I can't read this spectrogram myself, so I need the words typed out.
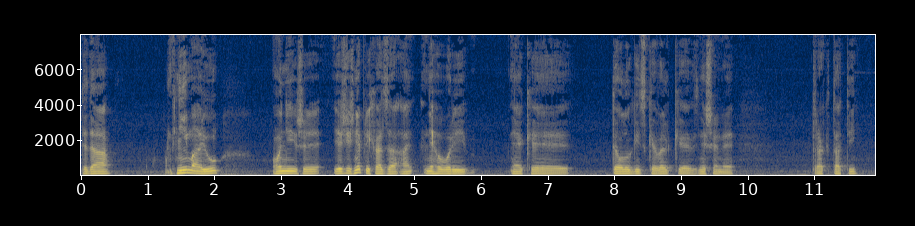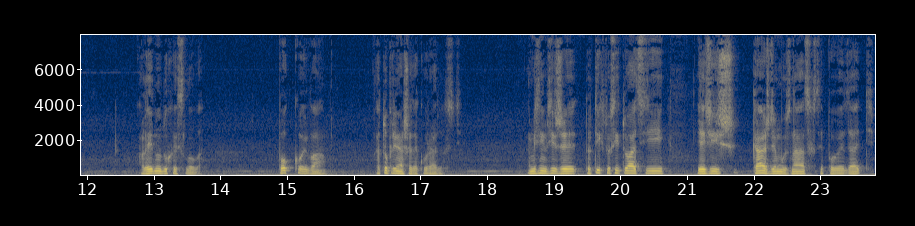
Teda vnímajú oni, že Ježiš neprichádza a nehovorí nejaké teologické veľké vznešené traktaty, ale jednoduché slova. Pokoj vám. A to prináša takú radosť. A myslím si, že do týchto situácií Ježiš každému z nás chce povedať,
